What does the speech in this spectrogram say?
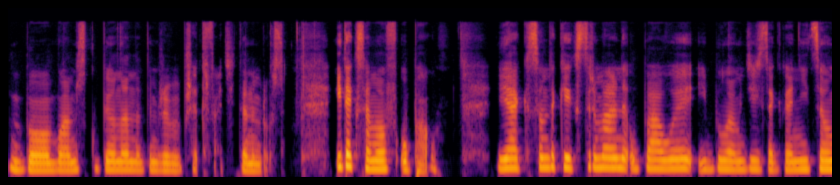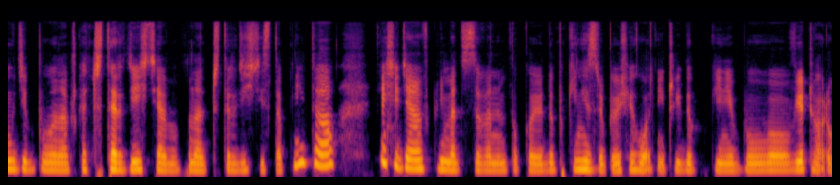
bo byłam skupiona na tym, żeby przetrwać ten mróz. I tak samo w upał. Jak są takie ekstremalne upały i byłam gdzieś za granicą, gdzie było na przykład 40 albo ponad 40 stopni, to ja siedziałam w klimatyzowanym pokoju, dopóki nie zrobiło się chłodniej, czyli dopóki nie było wieczoru.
